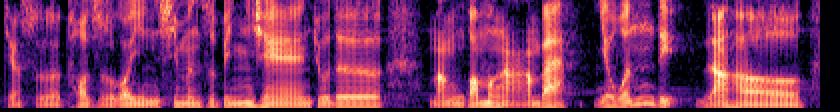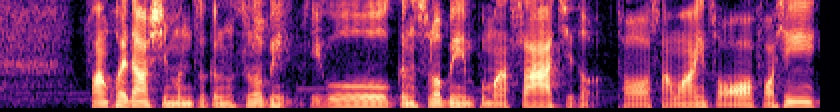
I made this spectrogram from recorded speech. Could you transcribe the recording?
就是他自个用西门子冰箱觉得门关不严吧，有问题，然后反馈到西门子公司那边，结果公司那边不蛮甩起他。他上网一查，发现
